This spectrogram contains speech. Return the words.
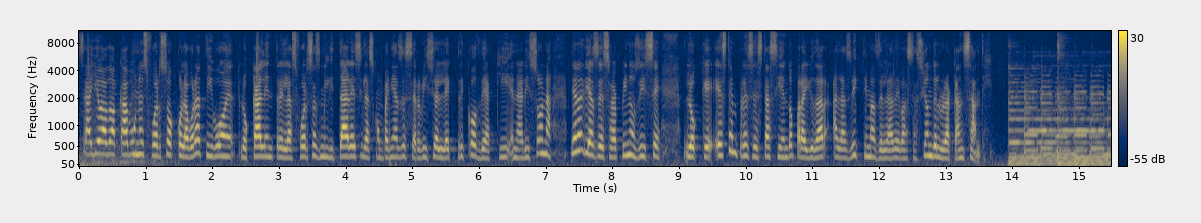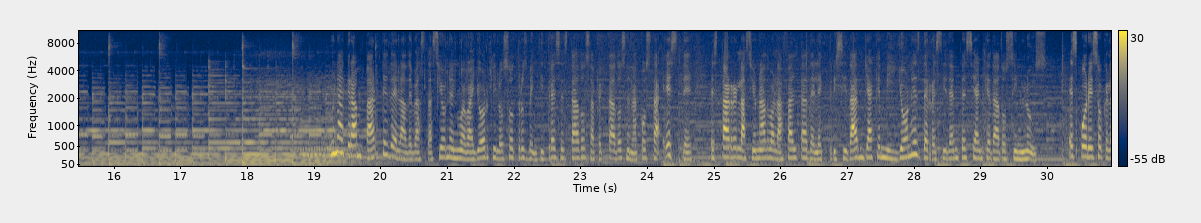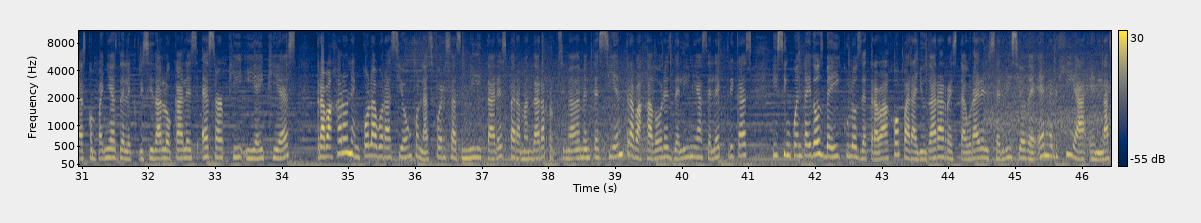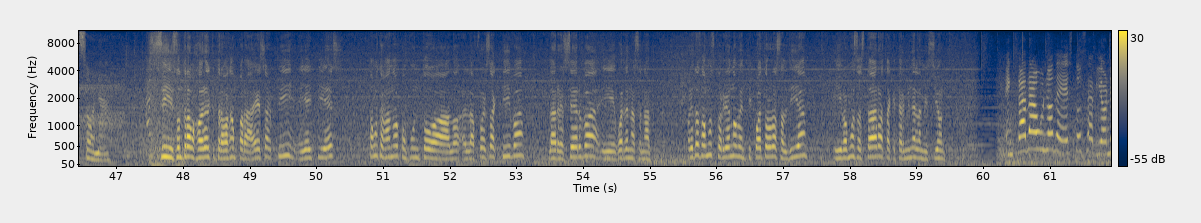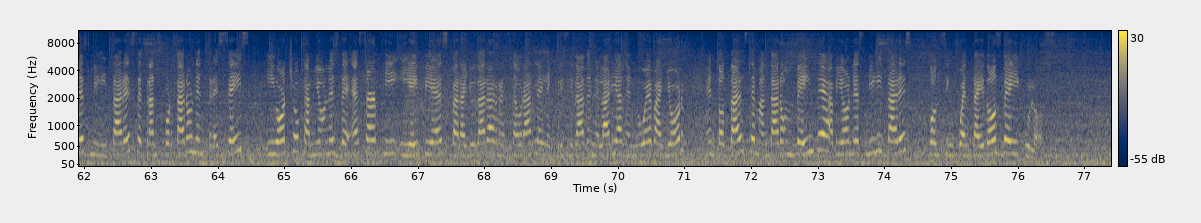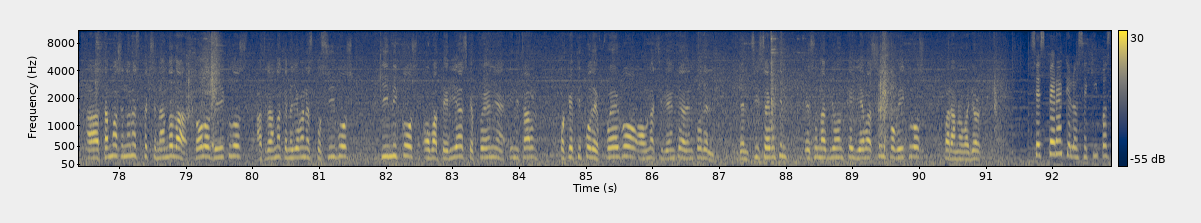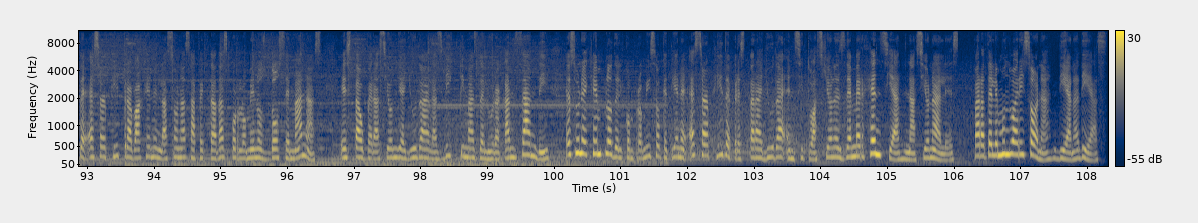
Se ha llevado a cabo un esfuerzo colaborativo eh, local entre las fuerzas militares y las compañías de servicio eléctrico de aquí en Arizona. Diana Díaz de Sarpi nos dice lo que esta empresa está haciendo para ayudar a las víctimas de la devastación del huracán Sandy. Una gran parte de la devastación en Nueva York y los otros 23 estados afectados en la costa este está relacionado a la falta de electricidad ya que millones de residentes se han quedado sin luz. Es por eso que las compañías de electricidad locales SRP y APS trabajaron en colaboración con las fuerzas militares para mandar aproximadamente 100 trabajadores de líneas eléctricas y 52 vehículos de trabajo para ayudar a restaurar el servicio de energía en la zona. Sí, son trabajadores que trabajan para SRP y APS. Estamos trabajando conjunto a la Fuerza Activa, la Reserva y Guardia Nacional. Ahorita estamos corriendo 24 horas al día y vamos a estar hasta que termine la misión. En cada uno de estos aviones militares se transportaron entre 6 y 8 camiones de SRP y APS para ayudar a restaurar la electricidad en el área de Nueva York. En total se mandaron 20 aviones militares con 52 vehículos. Ah, estamos haciendo inspeccionando todos los vehículos, asegurando que no llevan explosivos, químicos o baterías que pueden eh, iniciar cualquier tipo de fuego o un accidente adentro del, del C-17. Es un avión que lleva cinco vehículos para Nueva York. Se espera que los equipos de SRP trabajen en las zonas afectadas por lo menos dos semanas. Esta operación de ayuda a las víctimas del huracán Sandy es un ejemplo del compromiso que tiene SRP de prestar ayuda en situaciones de emergencia nacionales. Para Telemundo Arizona, Diana Díaz.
